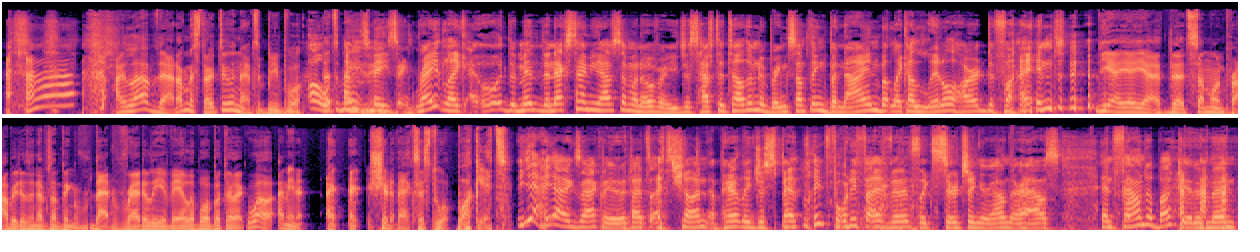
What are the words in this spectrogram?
I love that. I'm gonna start doing that to people. Oh, that's amazing. amazing, right? Like uh, the min- the next time you have someone over, you just have to tell them to bring something benign, but like a little hard to find. Yeah, yeah, yeah. That someone probably doesn't have something that readily available, but they're like, well, I mean, I, I should have access to a bucket. yeah, yeah, exactly. That's uh, Sean apparently just spent like 45 minutes like searching around their house and found a bucket and then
